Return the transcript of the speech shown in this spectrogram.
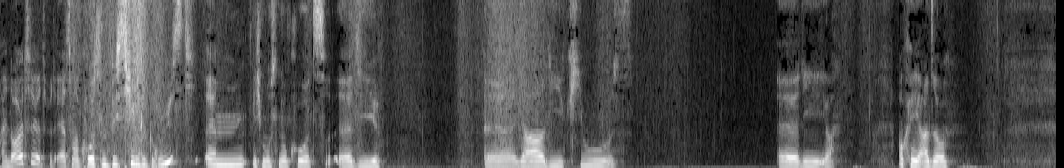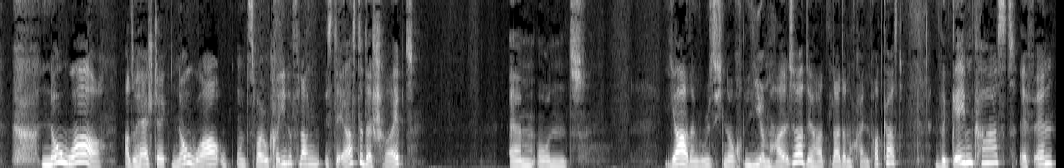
Hi Leute, jetzt wird erstmal kurz ein bisschen gegrüßt. Ähm, ich muss nur kurz äh, die, äh, ja, die Cues, äh, die, ja. Okay, also, No War, also Hashtag No War und zwei Ukraine-Flaggen ist der erste, der schreibt. Ähm, und ja, dann grüße ich noch Liam Halter, der hat leider noch keinen Podcast. The Gamecast, FN,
